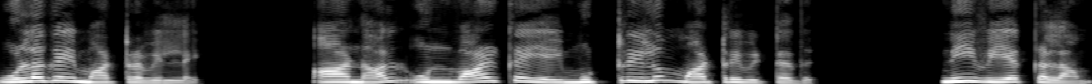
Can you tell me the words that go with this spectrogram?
உலகை மாற்றவில்லை. ஆனால் உன் வாழ்க்கையை முற்றிலும் மாற்றிவிட்டது. நீ வியக்கலாம்.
